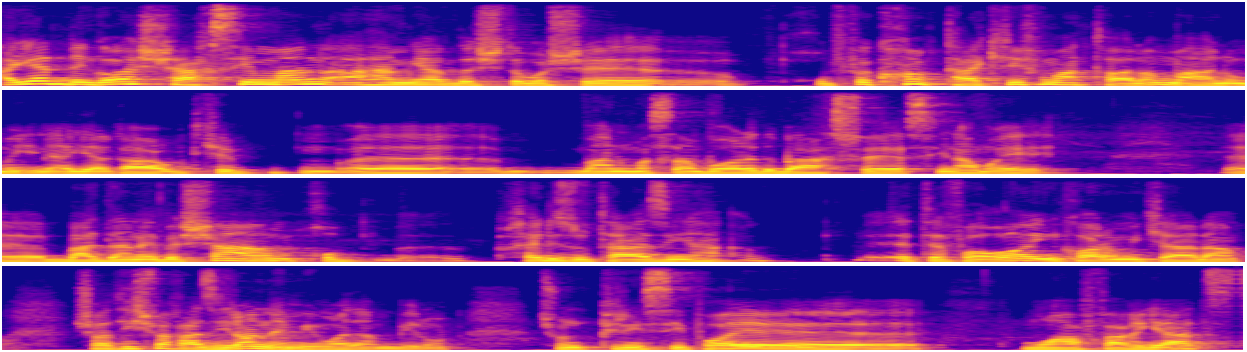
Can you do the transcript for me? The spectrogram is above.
اگر نگاه شخصی من اهمیت داشته باشه خب فکر کنم تکلیف من تا الان معلومه. اینه اگر قرار بود که من مثلا وارد بحث سینمای بدنه بشم خب خیلی زودتر از این اتفاقا این کارو می‌کردم. شاید هیچ وقت از ایران نمیومدم بیرون. چون پرینسیپ های موفقیت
